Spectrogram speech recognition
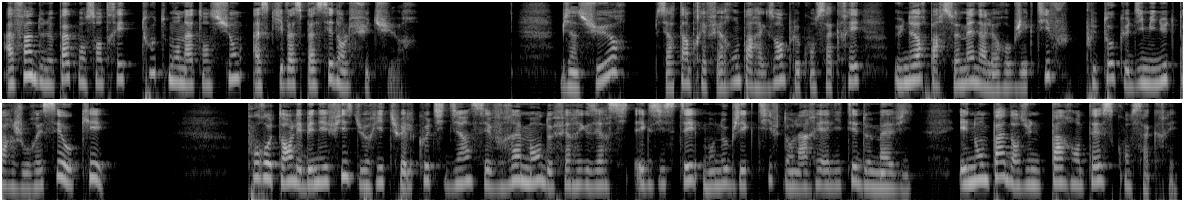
afin de ne pas concentrer toute mon attention à ce qui va se passer dans le futur. Bien sûr, Certains préféreront par exemple consacrer une heure par semaine à leur objectif plutôt que dix minutes par jour, et c'est ok. Pour autant, les bénéfices du rituel quotidien, c'est vraiment de faire exister mon objectif dans la réalité de ma vie, et non pas dans une parenthèse consacrée.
